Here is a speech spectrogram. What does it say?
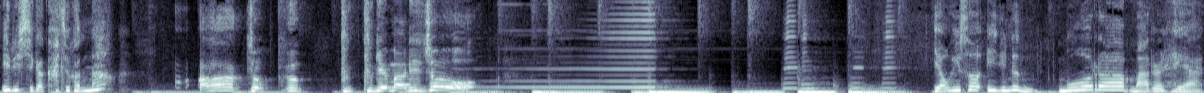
이리 씨가 가져갔나? 아, 저, 그, 그, 그게 말이죠. 여기서 1위는 무엇라 말을 해야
